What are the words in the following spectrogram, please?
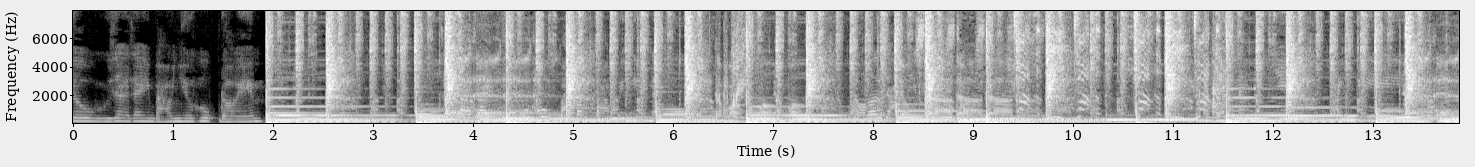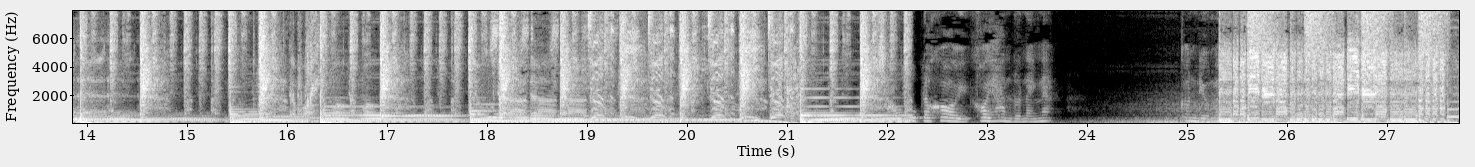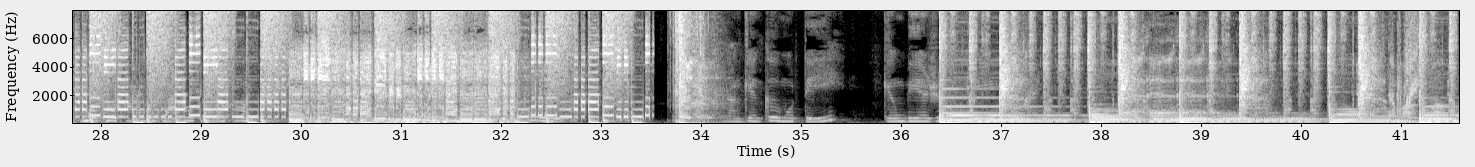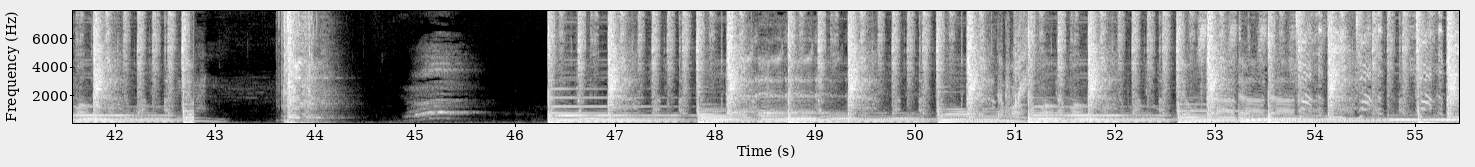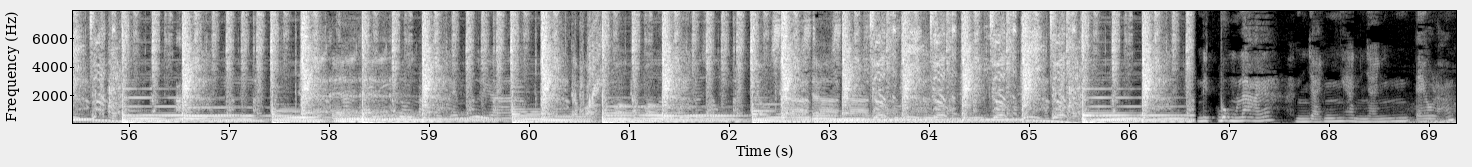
lúc ra đây bao nhiêu hộp một hộp ra đây 80 nghìn này Cảm ơn, cảm ơn, cảm. Đó là giá anh sáu hộp là khỏi khỏi hẳn luôn anh ạ còn nếu mà kiêng cử một tí. Kiêng bia rượu. Nít bung lại á hình nhánh hình nhánh eo lắm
